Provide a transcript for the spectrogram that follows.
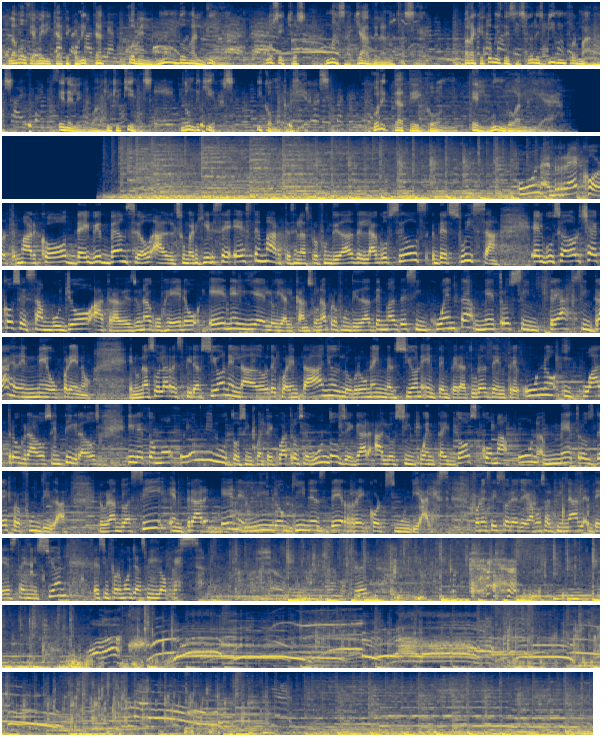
La voz de América te conecta con el mundo al día. Los hechos más allá de la noticia. Para que tomes decisiones bien informadas. En el lenguaje que quieres, donde quieras y como prefieras. Conéctate con El Mundo al Día. Récord marcó David Benzel al sumergirse este martes en las profundidades del lago Sils de Suiza. El buceador checo se zambulló a través de un agujero en el hielo y alcanzó una profundidad de más de 50 metros sin, traje de neopreno. En una sola respiración, el nadador de 40 años logró una inmersión en temperaturas de entre 1 y 4 grados centígrados y le tomó un minuto 54 segundos llegar a los 52,1 metros de profundidad, logrando así entrar en el libro Guinness de récords mundiales. Con esta historia llegamos al final de esta emisión. Les informó Yasmín López.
